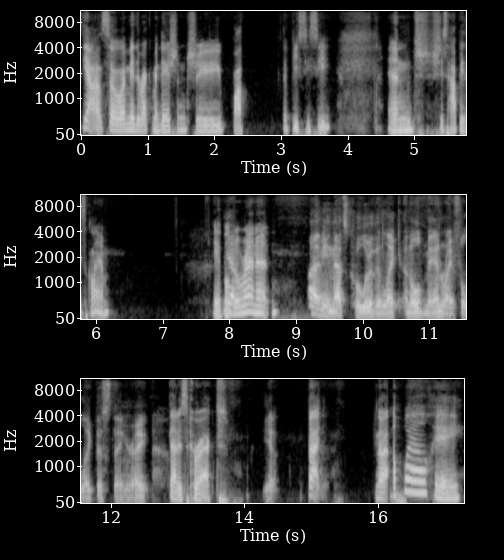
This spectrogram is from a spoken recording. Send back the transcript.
Yeah, so I made the recommendation. She bought the PCC, and mm-hmm. she's happy as a clam. Able to run it. I mean, that's cooler than like an old man rifle like this thing, right? That is correct. Yeah. But no, uh, well, hey,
